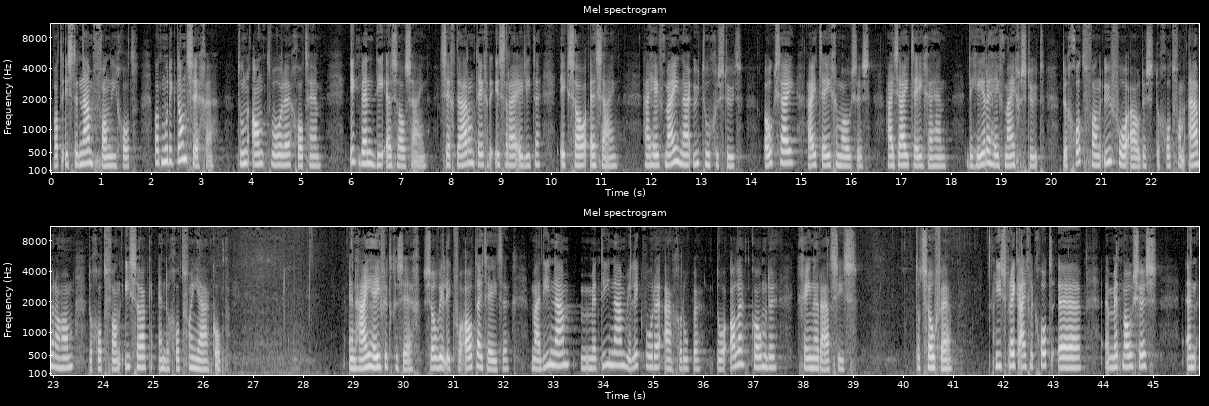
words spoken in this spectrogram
Wat is de naam van die God? Wat moet ik dan zeggen? Toen antwoordde God hem: Ik ben die er zal zijn. Zeg daarom tegen de Israëlieten: Ik zal er zijn. Hij heeft mij naar u toegestuurd. Ook zei hij tegen Mozes: Hij zei tegen hen: De Heere heeft mij gestuurd, de God van uw voorouders, de God van Abraham, de God van Isaac en de God van Jacob. En hij heeft het gezegd: Zo wil ik voor altijd heten. Maar die naam, met die naam wil ik worden aangeroepen door alle komende generaties. Tot zover. Hier spreekt eigenlijk God. Uh, met Mozes. En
